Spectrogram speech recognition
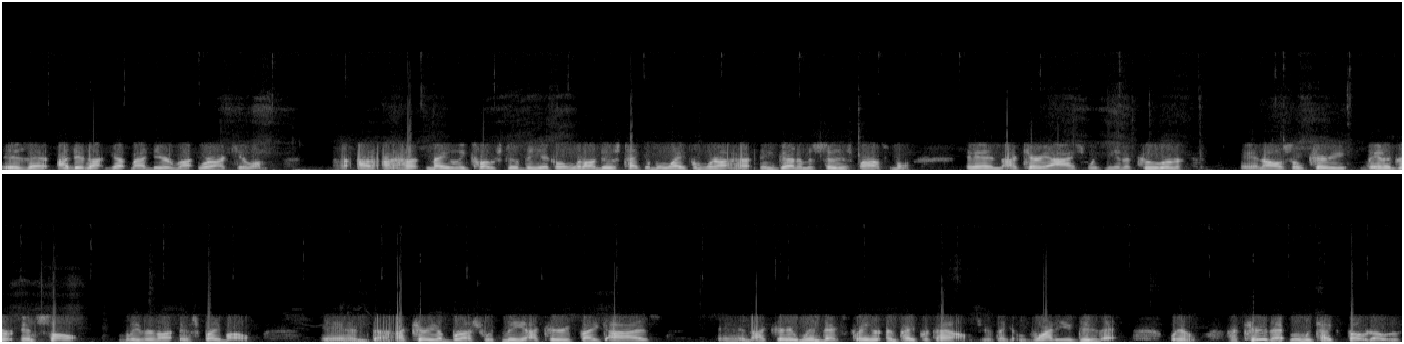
is that I do not gut my deer right where I kill them. I, I hunt mainly close to a vehicle, and what I'll do is take them away from where I hunt and gun them as soon as possible. And I carry ice with me in a cooler, and I also carry vinegar and salt, believe it or not, in a spray bottle. And uh, I carry a brush with me. I carry fake eyes, and I carry Windex cleaner and paper towels. You're thinking, why do you do that? Well, I carry that when we take photos,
